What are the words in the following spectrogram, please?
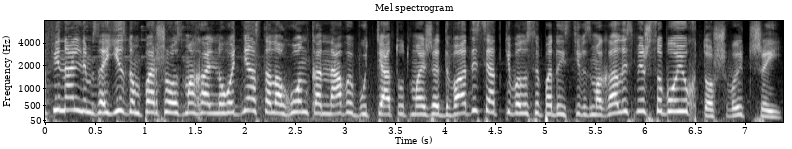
А фінальним заїздом першого змагального дня стала гонка на вибуття. Тут майже два десятки велосипедистів змагались між собою, хто швидший.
